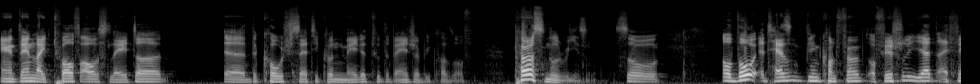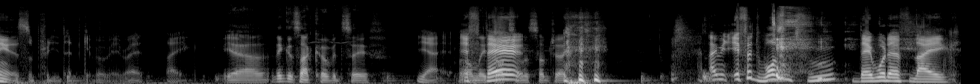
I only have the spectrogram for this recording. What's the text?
and then, like 12 hours later, uh, the coach said he couldn't make it to the major because of personal reasons. So, although it hasn't been confirmed officially yet, I think it's a pretty dead giveaway, right? Like, Yeah, I think it's not COVID safe. yeah, My if Only thoughts on the subject. I mean, if it wasn't true, they would have like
